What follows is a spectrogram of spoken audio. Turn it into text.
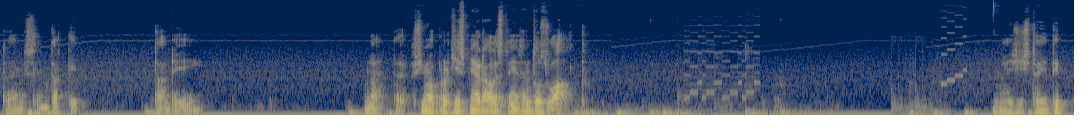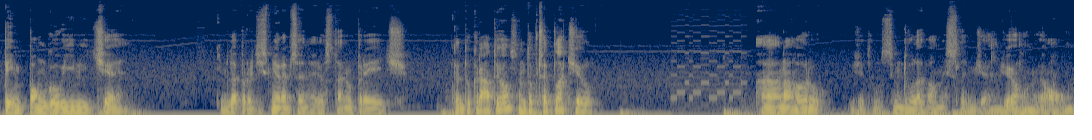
To je, myslím, taky tady. Ne, to je přímo protisměr, ale stejně jsem to zvládl. Ježíš, tady ty pingpongový míče. Tímhle protisměrem se nedostanu pryč. Tentokrát jo, jsem to přetlačil. A nahoru. Takže to musím doleva, myslím, že? Že jo, no jo.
